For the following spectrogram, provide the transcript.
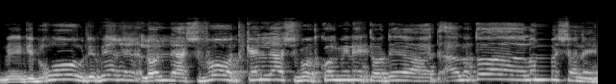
ודיברו, הוא דיבר לא להשוות, כן להשוות, כל מיני, אתה יודע, על אותו לא משנה. Okay.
